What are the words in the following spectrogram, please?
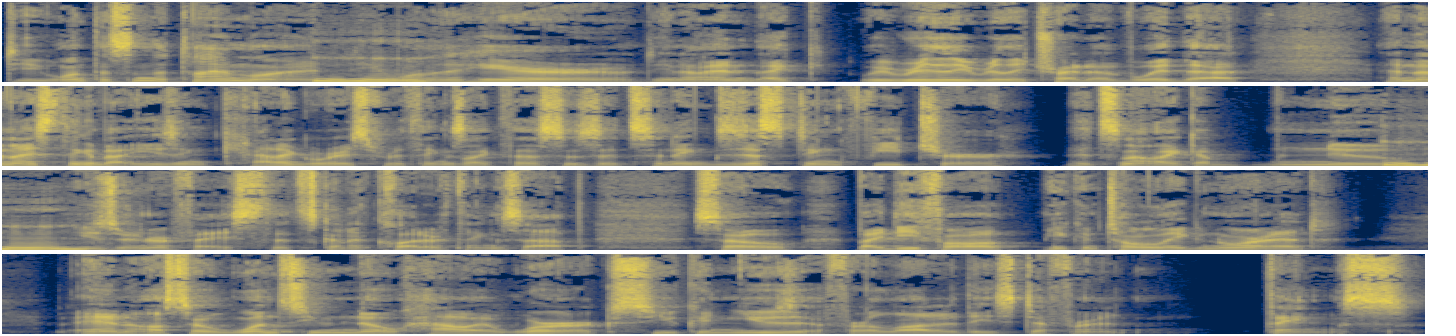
do you want this in the timeline? Mm-hmm. Do you mm-hmm. want it here? You know, and like we really, really try to avoid that. And the nice thing about using categories for things like this is it's an existing feature. It's not like a new mm-hmm. user interface that's going to clutter things up. So by default, you can totally ignore it. And also once you know how it works, you can use it for a lot of these different things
